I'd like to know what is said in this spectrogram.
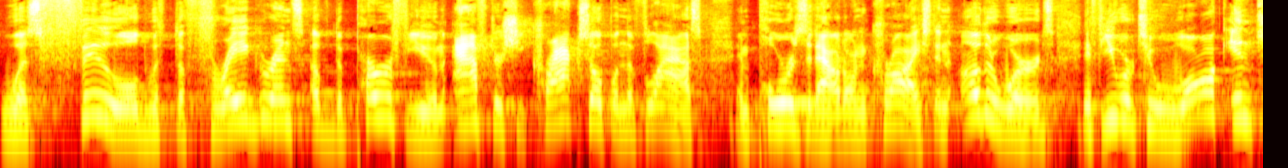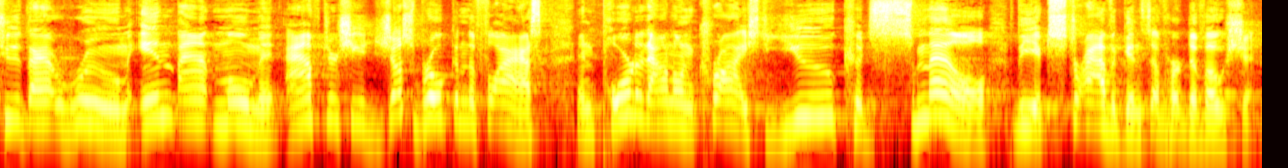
was filled with the fragrance of the perfume after she cracks open the flask and pours it out on Christ. In other words, if you were to walk into that room in that moment after she had just broken the flask and poured it out on Christ, you could smell the extravagance of her devotion.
